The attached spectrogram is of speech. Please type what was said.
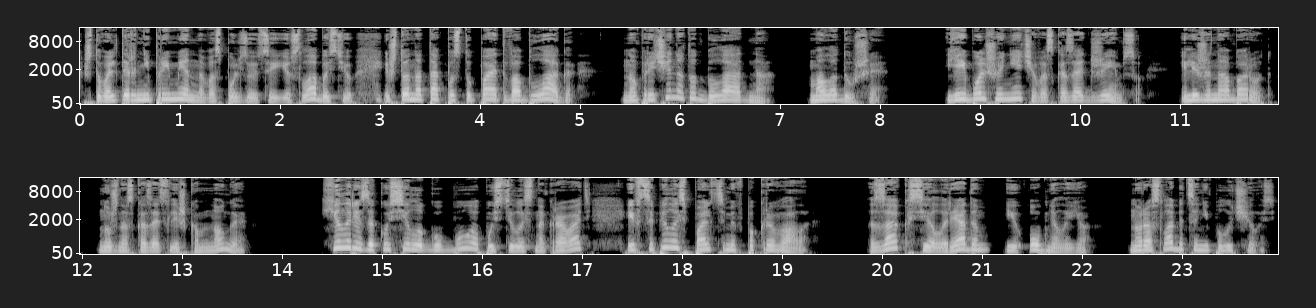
что Вольтер непременно воспользуется ее слабостью и что она так поступает во благо. Но причина тут была одна – малодушие. Ей больше нечего сказать Джеймсу. Или же наоборот, нужно сказать слишком многое? Хиллари закусила губу, опустилась на кровать и вцепилась пальцами в покрывало. Зак сел рядом и обнял ее, но расслабиться не получилось.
